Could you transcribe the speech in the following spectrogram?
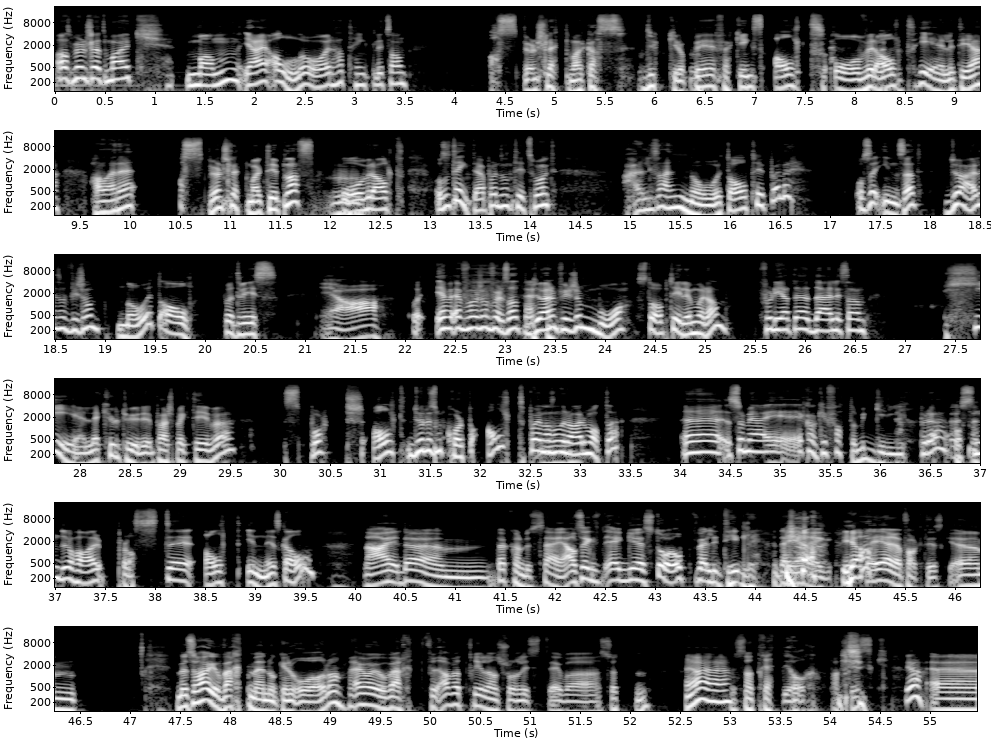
Asbjørn Slettemark, mannen jeg i alle år har tenkt litt sånn Asbjørn Slettemark, ass. Dukker opp i fuckings alt, overalt, hele tida. Han derre Asbjørn Slettemark-typen, ass. Overalt. Og så tenkte jeg på et sånt tidspunkt Er det litt sånn know-it-all-type, eller? Og så innså jeg at du er liksom fyr som know-it-all, på et vis. Ja Og jeg, jeg får sånn følelse av at du er en fyr som må stå opp tidlig i morgenen. Fordi at det, det er liksom hele kulturperspektivet, sport, alt. Du har liksom kål på alt på en eller annen sånn rar måte. Uh, som jeg, jeg kan ikke fatte og begripe det. Åssen du har plass til alt inni skallen. Nei, det, um, det kan du si. Altså, jeg, jeg står opp veldig tidlig. Det gjør jeg. Ja. Det gjør jeg faktisk. Um, men så har jeg jo vært med noen år, da. Jeg har jo vært, jeg har vært frilansjournalist jeg var 17. Ja, ja, ja. Snart 30 år, faktisk. Ja.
